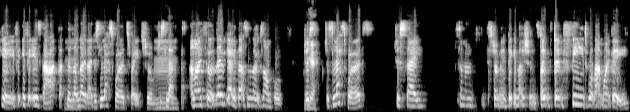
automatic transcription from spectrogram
you know, if, if it is that, that then they'll Mm. know that. Just less words, Rachel. Just Mm. less. And I thought, there we go. That's another example. Just Yeah. just less words. Just say someone struggling with big emotions. Don't don't feed what that might be.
